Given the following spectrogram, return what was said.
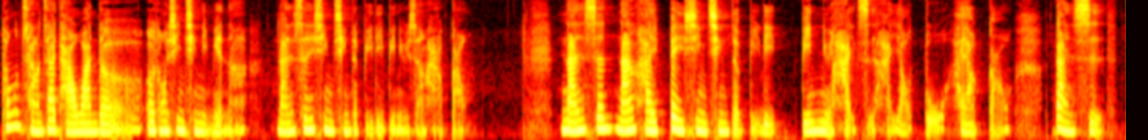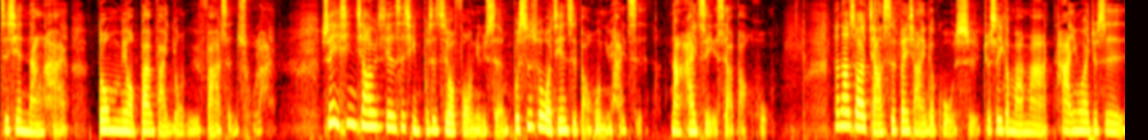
通常在台湾的儿童性侵里面啊，男生性侵的比例比女生还要高，男生男孩被性侵的比例。比女孩子还要多，还要高，但是这些男孩都没有办法勇于发声出来。所以性教育这件事情不是只有否女生，不是说我今天只保护女孩子，男孩子也是要保护。那那时候讲师分享一个故事，就是一个妈妈，她因为就是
